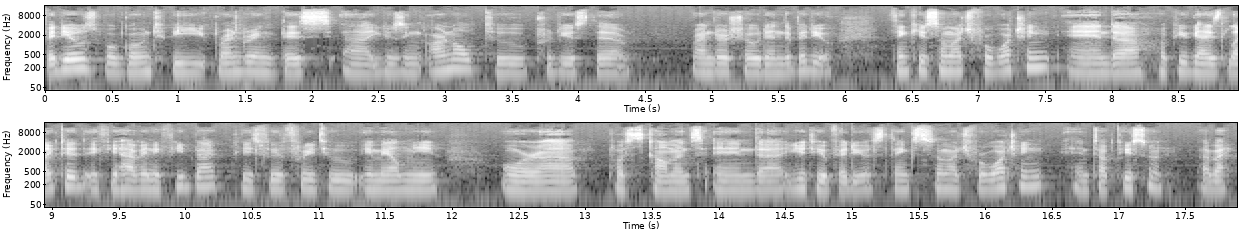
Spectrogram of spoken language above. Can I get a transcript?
videos, we're going to be rendering this uh, using Arnold to produce the render showed in the video. Thank you so much for watching and uh, hope you guys liked it. If you have any feedback, please feel free to email me or uh, post comments in the YouTube videos. Thanks so much for watching and talk to you soon. Bye bye.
